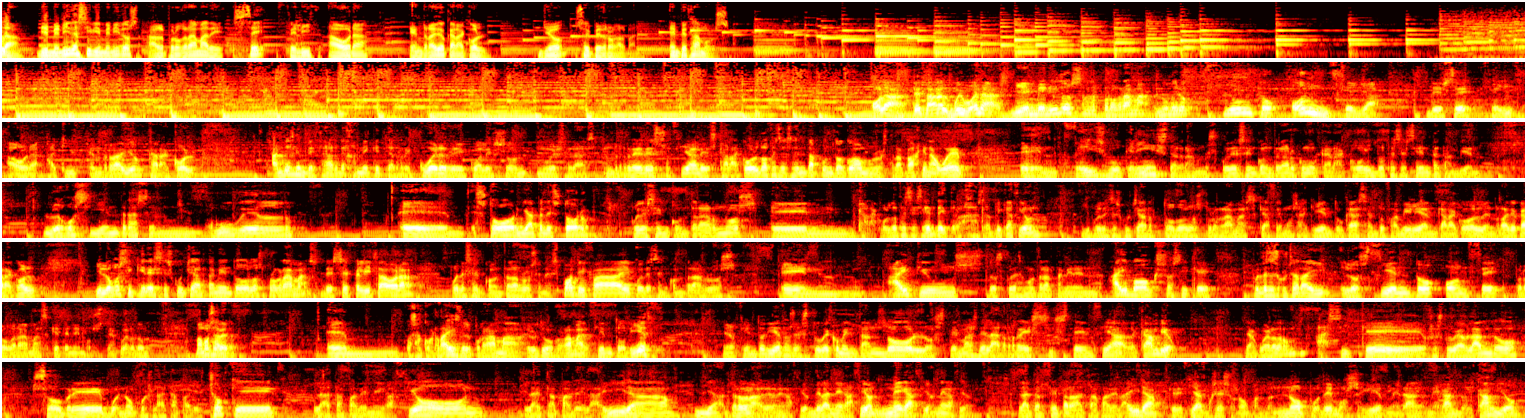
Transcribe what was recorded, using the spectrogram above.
Hola, bienvenidas y bienvenidos al programa de Sé feliz ahora en Radio Caracol. Yo soy Pedro Galván. Empezamos. Hola, ¿qué tal? Muy buenas. Bienvenidos al programa número 111 ya de Feliz Ahora, aquí en Radio Caracol. Antes de empezar, déjame que te recuerde cuáles son nuestras redes sociales. Caracol1260.com, nuestra página web. En Facebook, en Instagram, nos puedes encontrar como Caracol1260 también. Luego, si entras en Google eh, Store y Apple Store, puedes encontrarnos en Caracol 1260 y te bajas la aplicación y puedes escuchar todos los programas que hacemos aquí en tu casa, en tu familia, en Caracol, en Radio Caracol. Y luego si quieres escuchar también todos los programas de Sé Feliz Ahora, puedes encontrarlos en Spotify, puedes encontrarlos en iTunes, los puedes encontrar también en iBox, así que puedes escuchar ahí los 111 programas que tenemos, ¿de acuerdo? Vamos a ver, Em, ¿Os acordáis del programa, el último programa, el 110? En el 110 os estuve comentando los temas de la resistencia al cambio, ¿de acuerdo? Así que os estuve hablando sobre, bueno, pues la etapa de choque, la etapa de negación, la etapa de la ira, ya, perdona, de la negación, de la negación, negación, negación. La tercera para la etapa de la ira, que decía, pues eso, ¿no? Cuando no podemos seguir negando el cambio,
